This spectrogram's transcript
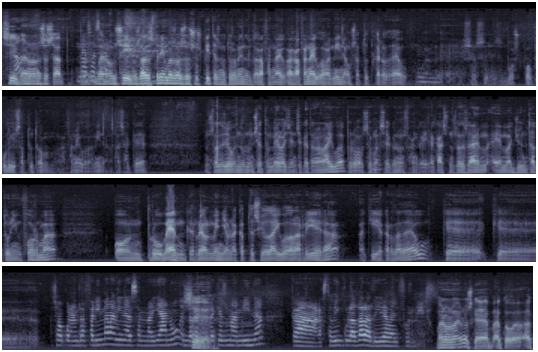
Sí, no? bueno, no se sap. No se bueno, sap. Sí, nosaltres tenim les nostres sospites, naturalment, doncs agafen aigua, agafen aigua de la mina, ho sap tot Cardedeu. Mm. Això és, és Bos Populi, ho sap tothom, agafen aigua de la mina. Passa que nosaltres ja ho hem denunciat també a l'Agència Catalana de l'Aigua, però sembla ser que no ens fan gaire cas. Nosaltres hem, hem adjuntat un informe on provem que realment hi ha una captació d'aigua de la Riera, aquí a Cardedeu, que... que... Això, quan ens referim a la mina de Sant Mariano, hem de Sí. recordar que és una mina que està vinculada a la Riera Vallforners. Bueno, no, és que a- a-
